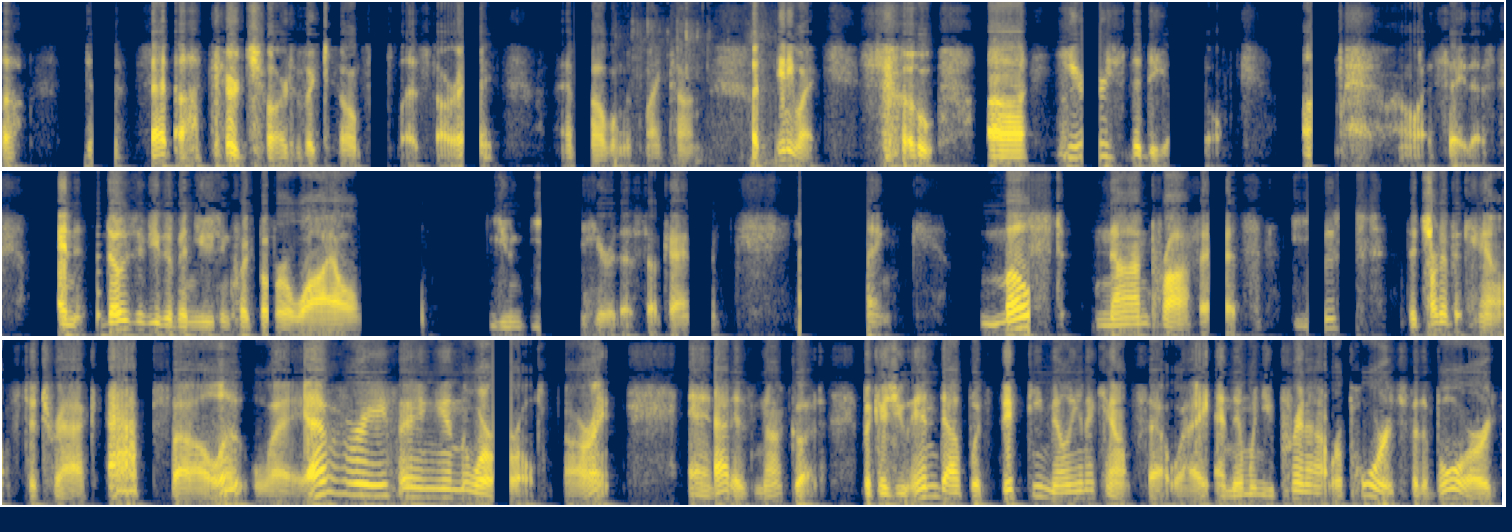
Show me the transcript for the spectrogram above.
uh, set up their chart of accounts list. All right, I have a problem with my tongue, but anyway, so uh, here's the deal how do I say this? And those of you that have been using QuickBooks for a while, you, you hear this, okay? Most nonprofits use the chart of accounts to track absolutely everything in the world, all right? And that is not good because you end up with 50 million accounts that way, and then when you print out reports for the board,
